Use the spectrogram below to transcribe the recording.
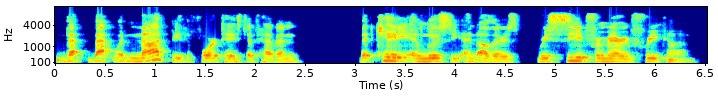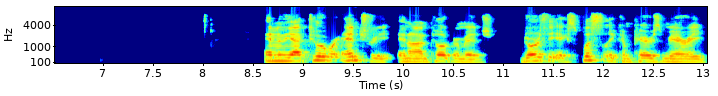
that that would not be the foretaste of heaven that Katie and Lucy and others received from Mary Frecon. And in the October entry in On Pilgrimage, Dorothy explicitly compares Mary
